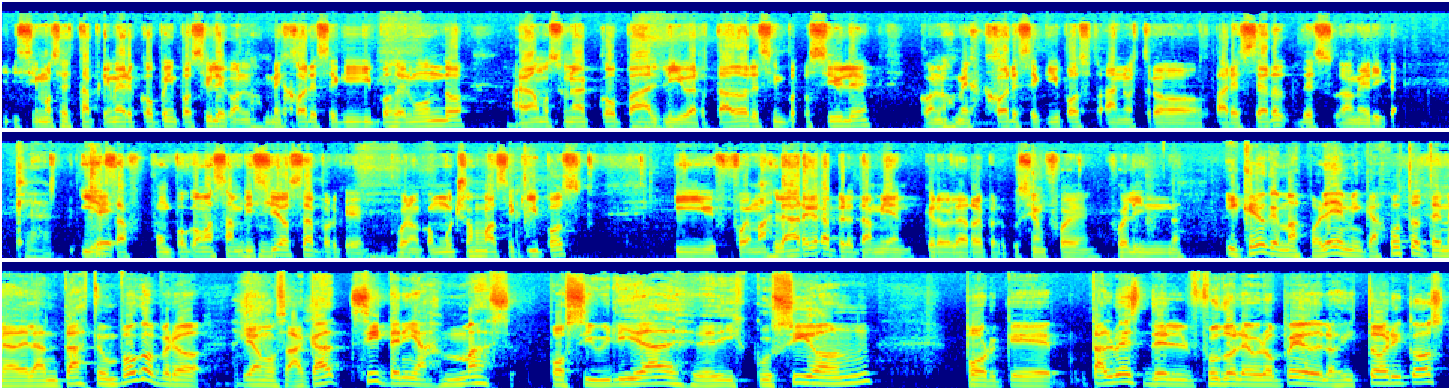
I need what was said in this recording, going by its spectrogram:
hicimos esta primera Copa Imposible con los mejores equipos del mundo, hagamos una Copa Libertadores Imposible con los mejores equipos, a nuestro parecer, de Sudamérica. Y esa fue un poco más ambiciosa porque, bueno, con muchos más equipos y fue más larga, pero también creo que la repercusión fue, fue linda. Y creo que más polémica, justo te me adelantaste un poco, pero digamos, acá sí tenías más posibilidades de discusión, porque tal vez del fútbol europeo, de los históricos,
